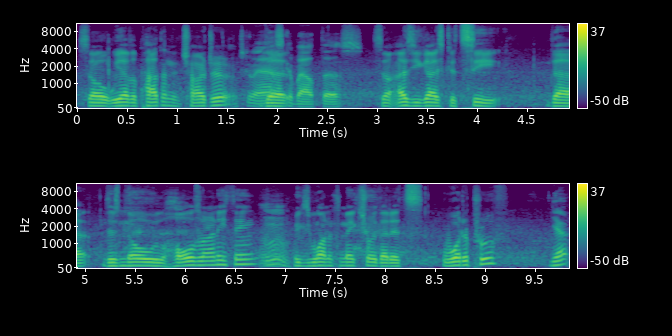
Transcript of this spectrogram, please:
So we have a patented charger. I was going to ask about this. So as you guys could see, that there's no holes or anything. Mm. We wanted to make sure that it's waterproof. Yep.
